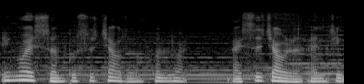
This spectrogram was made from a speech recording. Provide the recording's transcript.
因为神不是叫人混乱，乃是叫人安静。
